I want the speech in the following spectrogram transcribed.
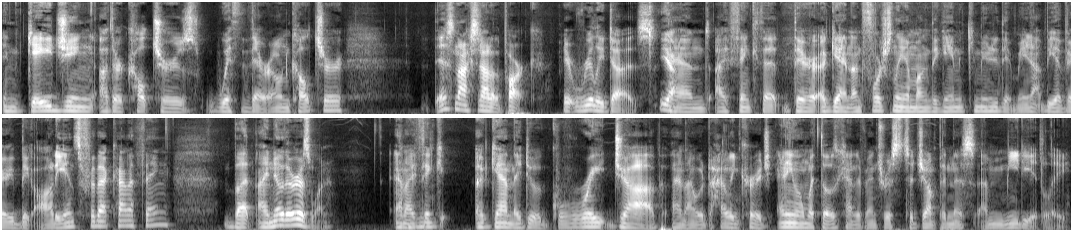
engaging other cultures with their own culture, this knocks it out of the park. It really does. Yeah. And I think that there, again, unfortunately, among the gaming community, there may not be a very big audience for that kind of thing, but I know there is one. And I think, again, they do a great job. And I would highly encourage anyone with those kind of interests to jump in this immediately.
